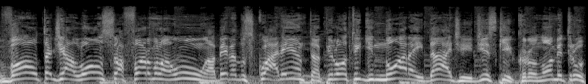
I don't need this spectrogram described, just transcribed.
Volta de Alonso à Fórmula 1, à beira dos 40. Piloto ignora a idade e diz que cronômetro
